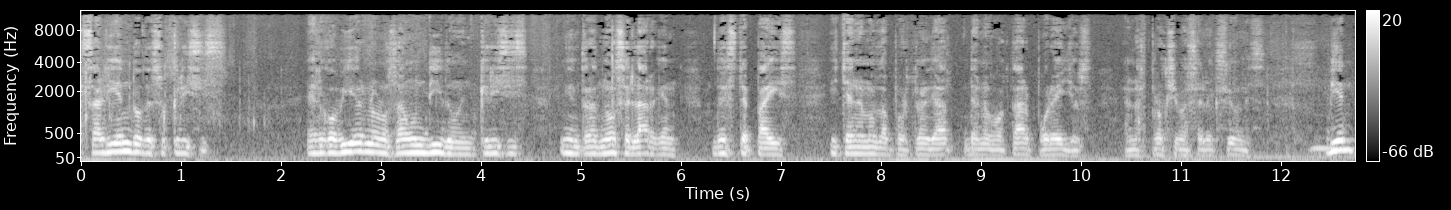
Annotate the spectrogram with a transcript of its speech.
saliendo de su crisis. El gobierno nos ha hundido en crisis mientras no se larguen de este país y tenemos la oportunidad de no votar por ellos en las próximas elecciones. Bien,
